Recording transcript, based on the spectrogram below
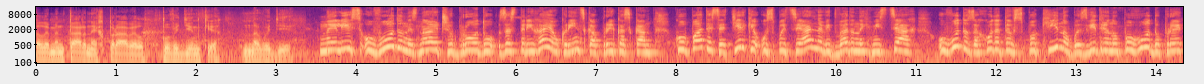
елементарних правил поведінки на воді. Не лізь у воду, не знаючи броду, застерігає українська приказка. Купатися тільки у спеціально відведених місцях. У воду заходити в спокійну, безвітряну погоду при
